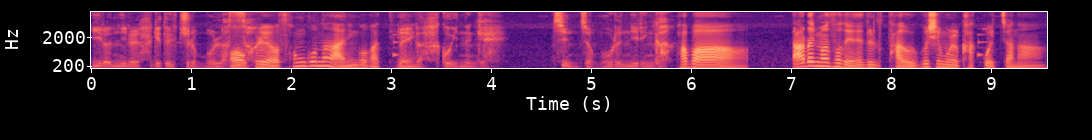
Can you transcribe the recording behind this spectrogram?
이런 일을 하게 될 줄은 몰랐어. 어 그래요. 성군은 아닌 것 같아. 내가 하고 있는 게 진정 옳은 일인가? 봐봐. 따르면서도 얘네들도 다 의구심을 갖고 있잖아.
